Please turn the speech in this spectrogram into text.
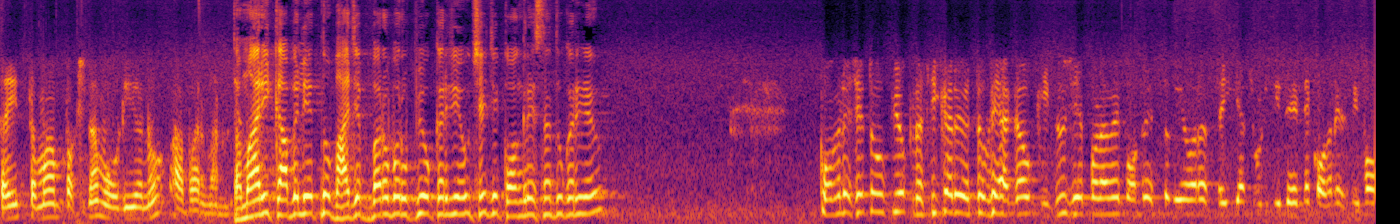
સહિત તમામ પક્ષના મોડીઓનો આભાર માનું તમારી કાબેલિયતનો ભાજપ બરોબર ઉપયોગ કરી રહ્યું છે, જે કોંગ્રેસ નતું કરી રહ્યું? કોંગ્રેસે તો ઉપયોગ નથી કર્યો તો મેં અગાઉ કીધું છે, પણ હવે કોંગ્રેસ તો બે વર્ષ થઈ ગયા છોડી દીધે, એટલે કોંગ્રેસની બહુ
